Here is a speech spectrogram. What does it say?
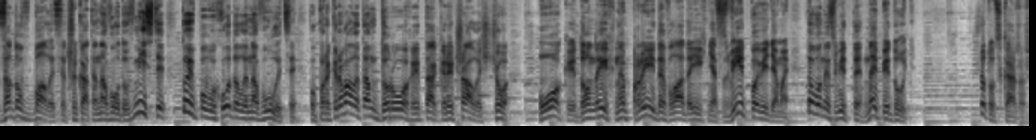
задовбалися чекати на воду в місті, то й повиходили на вулиці, поперекривали там дороги та кричали, що поки до них не прийде влада їхня з відповідями, то вони звідти не підуть. Що тут скажеш?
